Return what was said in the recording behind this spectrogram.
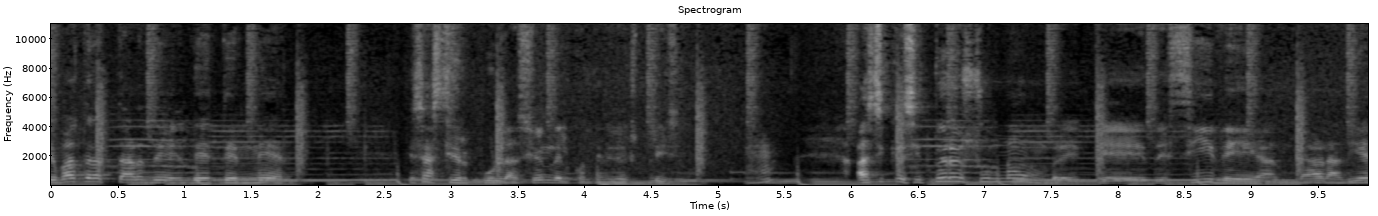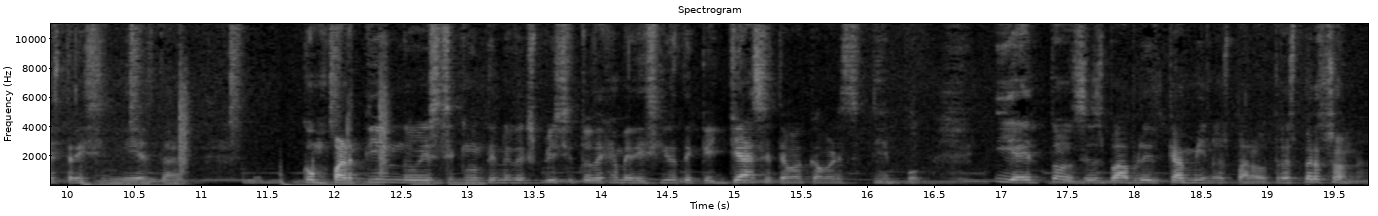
que va a tratar de detener esa circulación del contenido explícito. Así que si tú eres un hombre que decide andar a diestra y siniestra compartiendo ese contenido explícito, déjame decirte que ya se te va a acabar ese tiempo y entonces va a abrir caminos para otras personas.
